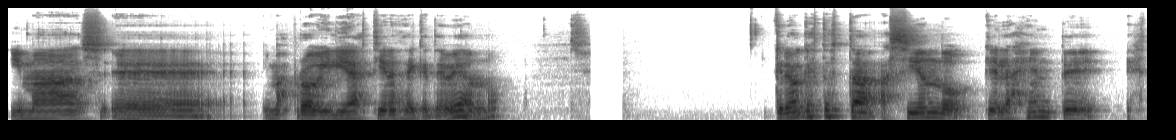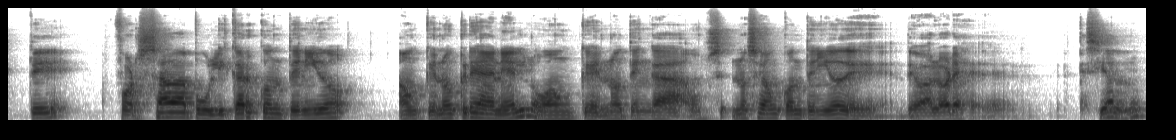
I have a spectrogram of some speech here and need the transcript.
y más, y más probabilidades tienes de que te vean, ¿no? Creo que esto está haciendo que la gente esté forzada a publicar contenido aunque no crea en él o aunque no tenga no sea un contenido de, valores eh, especial, ¿no?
